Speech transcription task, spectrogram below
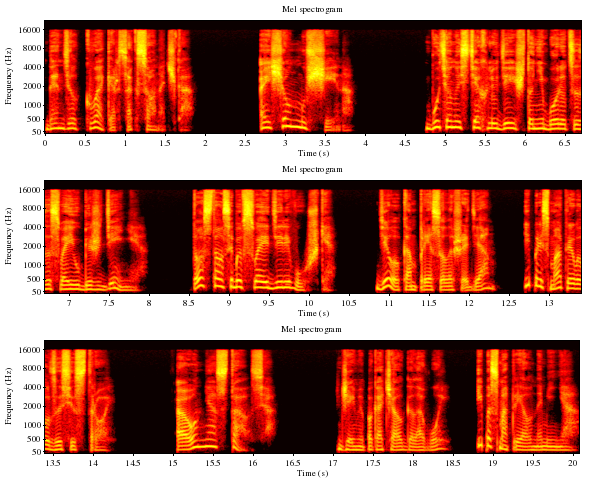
Дензел Квакер, саксоночка. А еще он мужчина. Будь он из тех людей, что не борются за свои убеждения, то остался бы в своей деревушке, делал компрессы лошадям и присматривал за сестрой а он не остался. Джейми покачал головой и посмотрел на меня.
